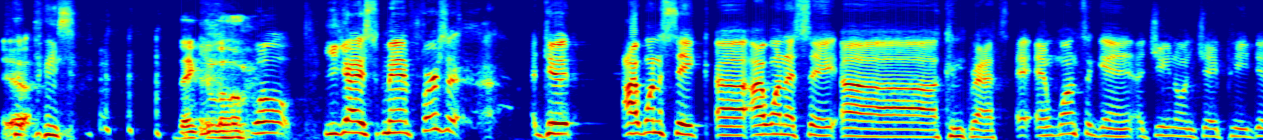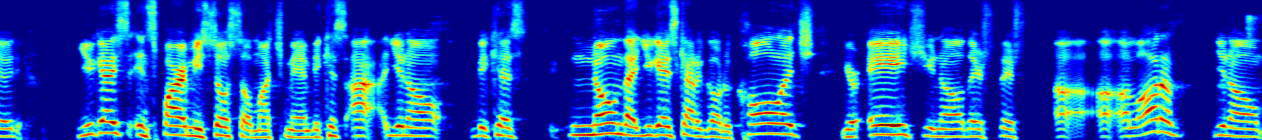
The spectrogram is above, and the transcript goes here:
Yeah. Thanks. Thank the Lord. well, you guys, man, first, uh, dude, I want to say, uh, I want to say, uh, congrats. And once again, uh, Gino and JP, dude, you guys inspire me so, so much, man, because I, you know, because knowing that you guys got to go to college, your age, you know, there's, there's a, a, a lot of, you know,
